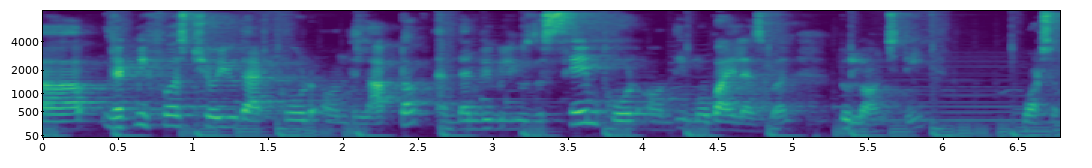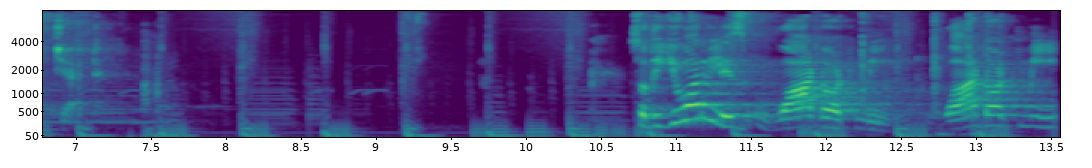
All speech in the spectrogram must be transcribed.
Uh, let me first show you that code on the laptop and then we will use the same code on the mobile as well to launch the WhatsApp chat. So the URL is wa.me. wa.me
